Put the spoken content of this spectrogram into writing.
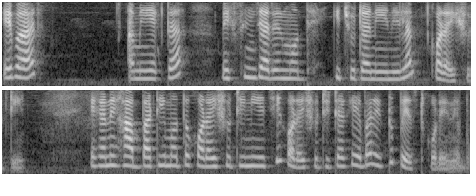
এবার আমি একটা মিক্সিং জারের মধ্যে কিছুটা নিয়ে নিলাম কড়াইশুঁটি। এখানে হাফ বাটি মতো কড়াইশুঁটি নিয়েছি, কড়াইশুঁটিটাকে এবার একটু পেস্ট করে নেব।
